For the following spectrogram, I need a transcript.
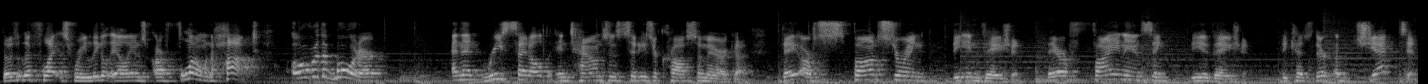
Those are the flights where illegal aliens are flown, hopped over the border, and then resettled in towns and cities across America. They are sponsoring the invasion. They are financing the invasion because their objective,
